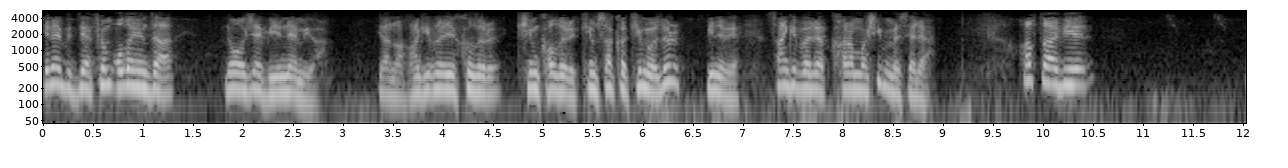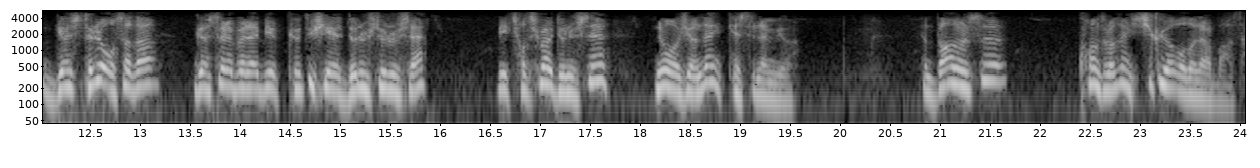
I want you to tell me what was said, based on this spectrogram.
Yine bir deprem olayında ne olacağı bilinemiyor. Yani hangi bina yıkılır, kim kalır, kim sakar, kim ölür bilinmiyor. Sanki böyle karmaşık bir mesele. Hatta bir gösteri olsa da gösteri böyle bir kötü şeye dönüştürürse, bir çalışmaya dönüşse ne olacağından kestirilemiyor. Yani daha doğrusu kontrolden çıkıyor olaylar bazen.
